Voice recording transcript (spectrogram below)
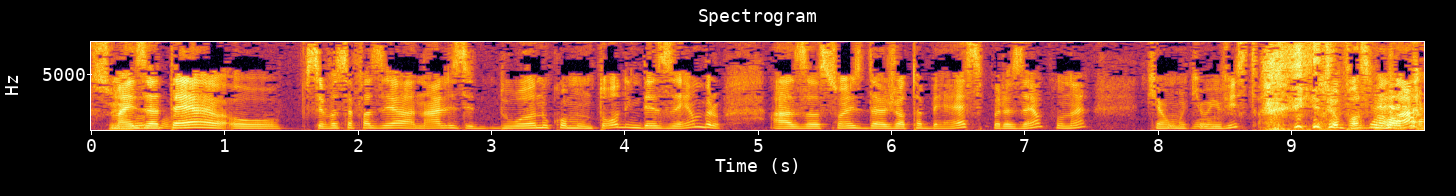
Sim. Mas até, o, se você fazer a análise do ano como um todo, em dezembro, as ações da JBS, por exemplo, né, que é uma que eu invisto, então posso falar,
